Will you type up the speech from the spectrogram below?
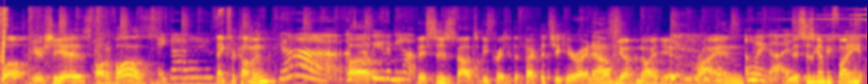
Well, here she is, Autumn Falls. Hey guys. Thanks for coming. Yeah, I'm so Uh, happy you hit me up. This is about to be crazy. The fact that you're here right now, you have no idea. Ryan, oh my gosh. this is gonna be funny.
